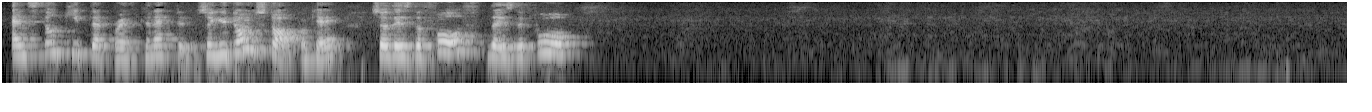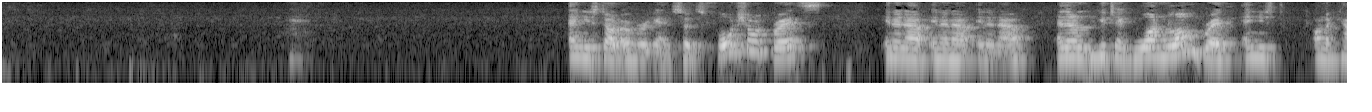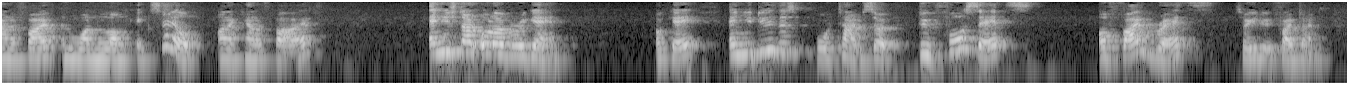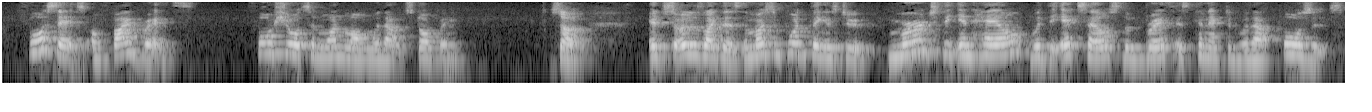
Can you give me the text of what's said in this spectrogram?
And still keep that breath connected. So you don't stop, okay? So there's the fourth, there's the four. and you start over again. So it's four short breaths, in and out, in and out, in and out. And then you take one long breath and you on a count of five and one long exhale on a count of five. And you start all over again. Okay? And you do this four times. So do four sets of five breaths. So you do it five times. Four sets of five breaths, four shorts and one long without stopping. So it's sort of like this. The most important thing is to merge the inhale with the exhale so the breath is connected without pauses,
